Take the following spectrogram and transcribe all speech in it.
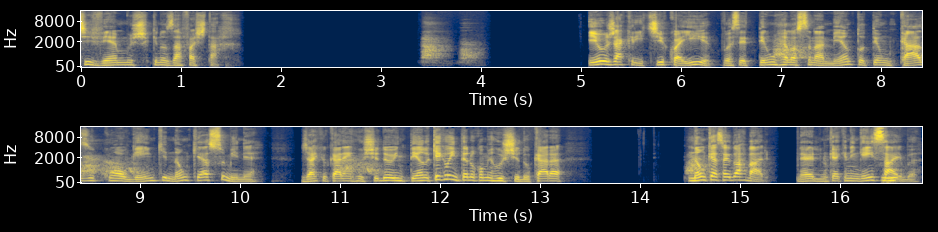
Tivemos que nos afastar. Eu já critico aí você ter um relacionamento, ter um caso com alguém que não quer assumir, né? Já que o cara é enrustido, eu entendo. O que, que eu entendo como enrustido? O cara não quer sair do armário, né? Ele não quer que ninguém saiba.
